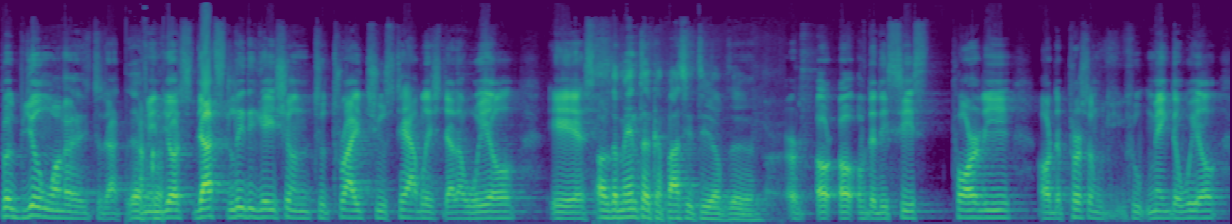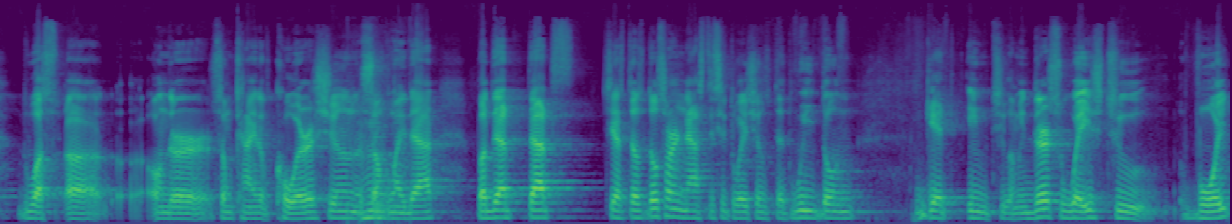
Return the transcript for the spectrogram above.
But you don't want to get that. Yeah, I mean, just, that's litigation to try to establish that a will is Or the mental capacity of the. or, or, or of the deceased party or the person who made the will was uh, under some kind of coercion or something like that. But that that's just those, those are nasty situations that we don't get into. I mean, there's ways to void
